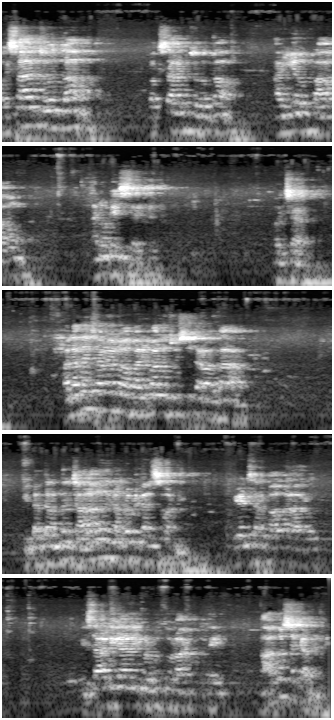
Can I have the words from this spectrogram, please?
ఒకసారి చూద్దాం ఒకసారి చూద్దాం అయ్యో పాపం అని వచ్చారు. వాళ్ళు అదే సమయంలో ఆ పరిపాలన చూసిన తర్వాత ఈ పెద్దలందరూ చాలా మంది అప్పుడప్పుడు కలిసేవాడిని ఏంటి సార్ బాబా గారు ఈసారి కానీ ప్రభుత్వం రాకపోతే నా కోసం కాదండి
